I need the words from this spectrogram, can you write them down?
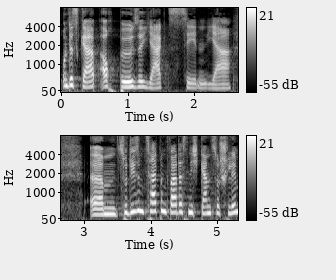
Und es gab auch böse Jagdszenen, ja. Ähm, zu diesem Zeitpunkt war das nicht ganz so schlimm,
